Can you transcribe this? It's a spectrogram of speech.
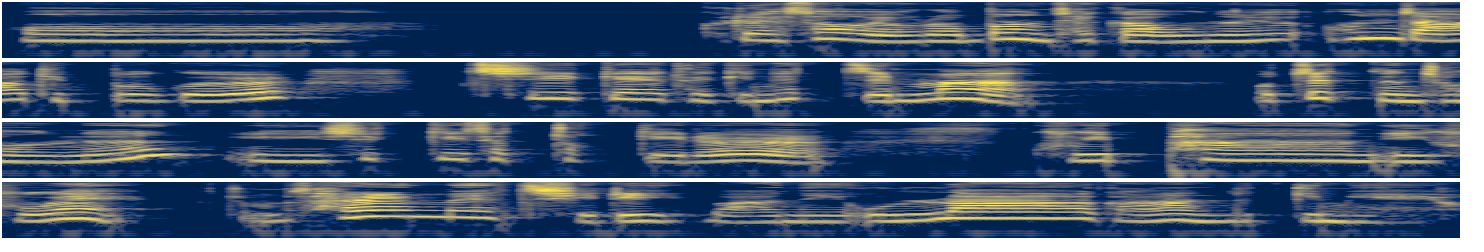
어, 그래서 여러분, 제가 오늘 혼자 뒷북을 치게 되긴 했지만, 어쨌든 저는 이 식기세척기를 구입한 이후에 좀 삶의 질이 많이 올라간 느낌이에요.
